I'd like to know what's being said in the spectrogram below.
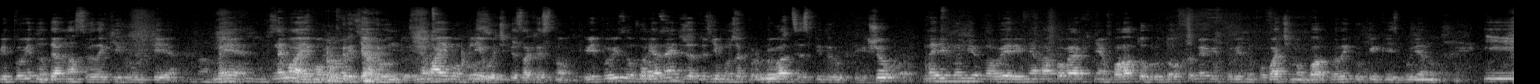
Відповідно, де в нас великі ґрунти, ми не маємо покриття ґрунту, не маємо плівочки захисної. Відповідно, бур'янець вже тоді може пробиватися з-під грудки. Якщо нерівномірно вирівняна поверхня, багато грудок, то ми відповідно побачимо велику кількість бур'яну. І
